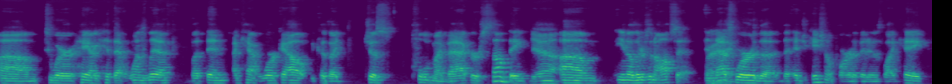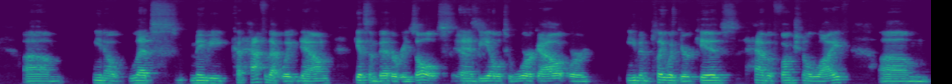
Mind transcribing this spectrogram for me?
Um, to where hey, I hit that one lift, but then I can't work out because I just pulled my back or something. yeah. Um, you know, there's an offset, and that's where the the educational part of it is like, hey, um, you know, let's maybe cut half of that weight down, get some better results, Yes. and be able to work out or even play with your kids, have a functional life. Um,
